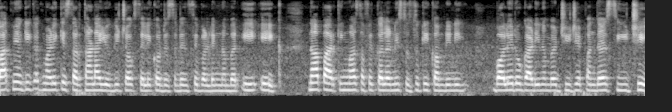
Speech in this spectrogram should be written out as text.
બાતમી હકીકત મળી કે Sarthana Yogi Chowk silicon residency building number A એક. ના પાર્કિંગમાં સફેદ કલરની સુઝુકી કંપનીની બોલેરો ગાડી નંબર જીજે પંદર સી જે.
